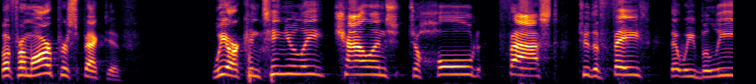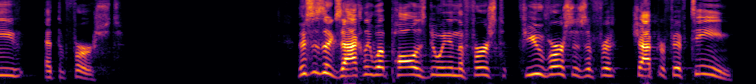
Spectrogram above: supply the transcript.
But from our perspective, we are continually challenged to hold fast to the faith that we believe at the first. This is exactly what Paul is doing in the first few verses of chapter 15.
